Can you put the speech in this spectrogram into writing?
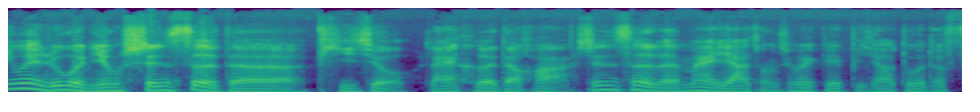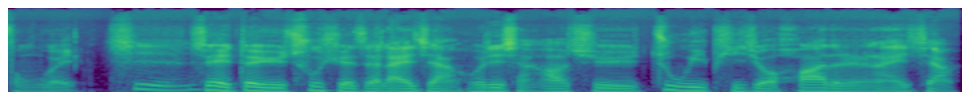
因为如果你用深色的啤酒来喝的话，深色的麦芽总是会给比较多的风味。是，所以对于初学者来讲，或者想要去注意啤酒花的人来讲，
